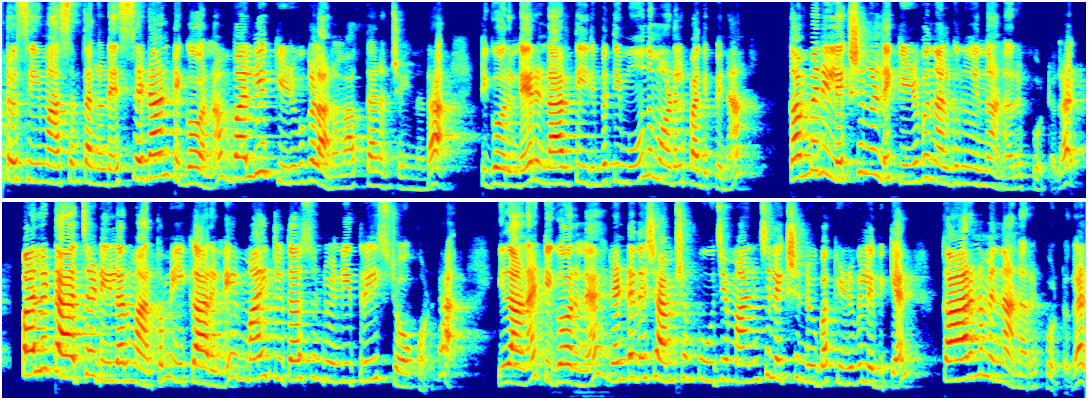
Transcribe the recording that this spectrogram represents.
മോട്ടോഴ്സ് ഈ മാസം തങ്ങളുടെ സെഡാൻ ടിഗോറിന് വലിയ കിഴിവുകളാണ് വാഗ്ദാനം ചെയ്യുന്നത്. ടിഗോറിന്റെ രണ്ടായിരത്തി ഇരുപത്തി മൂന്ന് മോഡൽ പതിപ്പിന് കമ്പനി ലക്ഷങ്ങളുടെ കിഴിവ് നൽകുന്നു എന്നാണ് റിപ്പോർട്ടുകൾ. പല ടാച്ച ഡീലർമാർക്കും ഈ കാറിന്റെ my two thousand twenty three stock ഉണ്ട്. ഇതാണ് ടിഗോറിന് രണ്ട് ദശാംശം പൂജ്യം അഞ്ച് ലക്ഷം രൂപ കിഴിവ് ലഭിക്കാൻ കാരണമെന്നാണ് റിപ്പോർട്ടുകൾ.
